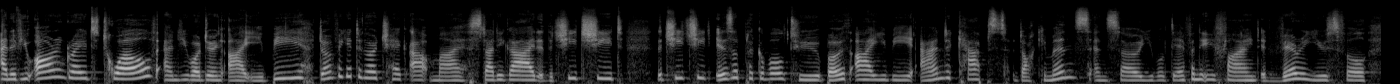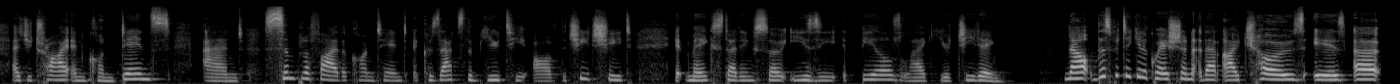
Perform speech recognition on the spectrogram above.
And if you are in grade 12 and you are doing IEB, don't forget to go check out my study guide, the cheat sheet. The cheat sheet is applicable to both IEB and CAPS documents, and so you will definitely find it very useful as you try and condense and simplify the content because that's the beauty of the cheat sheet. It makes studying so easy, it feels like you're cheating. Now, this particular question that I chose is a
